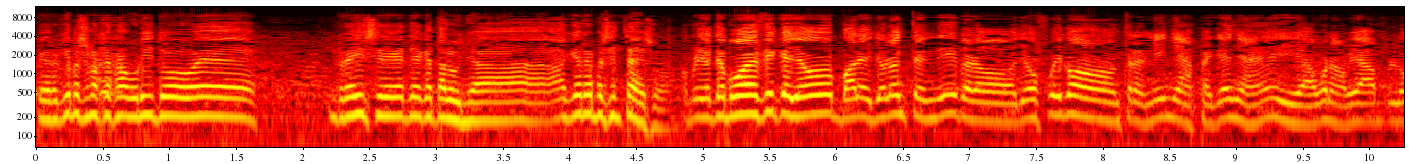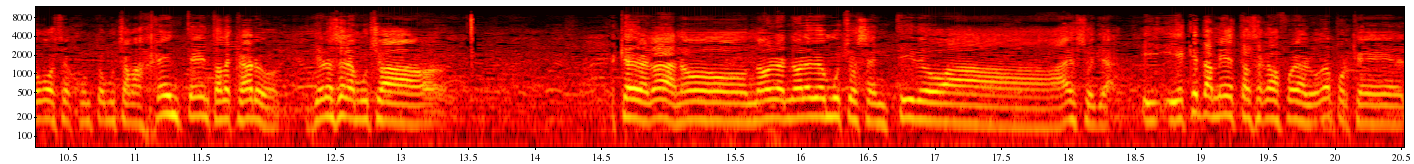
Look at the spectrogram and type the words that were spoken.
Pero ¿qué personaje favorito es reírse de Cataluña? ¿A qué representa eso? Hombre, yo te puedo decir que yo, vale, yo lo entendí, pero yo fui con tres niñas pequeñas, ¿eh? Y ah, bueno, había, luego se juntó mucha más gente, entonces claro, yo no sé mucho a- Es que de verdad, no, no, no le veo mucho sentido a, eso ya. Y, es que también está sacado fuera de lugar porque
